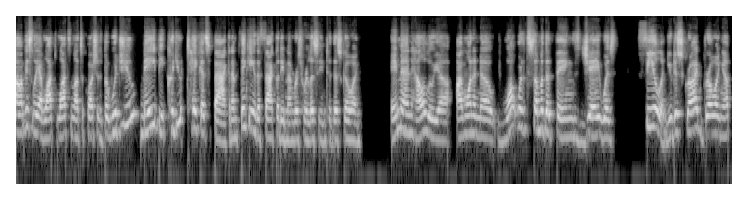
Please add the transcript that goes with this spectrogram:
obviously I have lots, lots and lots of questions, but would you maybe, could you take us back? And I'm thinking of the faculty members who are listening to this going, Amen, hallelujah. I want to know what were some of the things Jay was feeling? You described growing up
